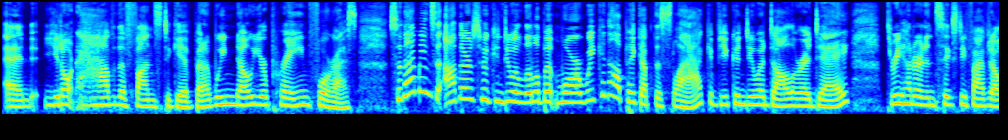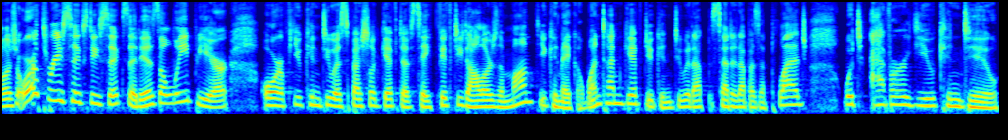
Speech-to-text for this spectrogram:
and you don't have the funds to give, but we know you're praying for us. So that means others who can do a little bit more, we can help pick up the slack. If you can do a dollar a day, $365 or 366, it is a leap year. Or if you can do a special gift of say $50 a month, you can make a one-time gift, you can do it up, set it up as a pledge, whichever you can do.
